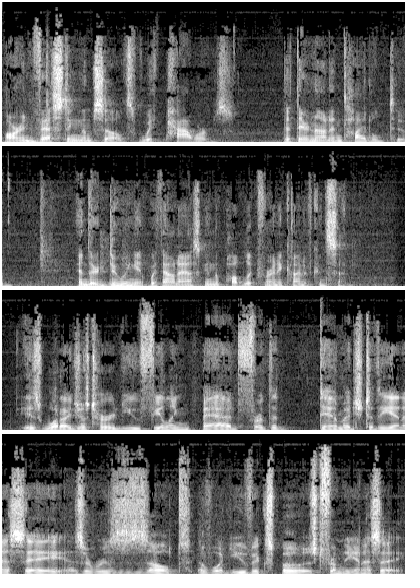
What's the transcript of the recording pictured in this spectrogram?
are investing themselves with powers that they're not entitled to, and they're doing it without asking the public for any kind of consent. Is what I just heard you feeling bad for the damage to the NSA as a result of what you've exposed from the NSA?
